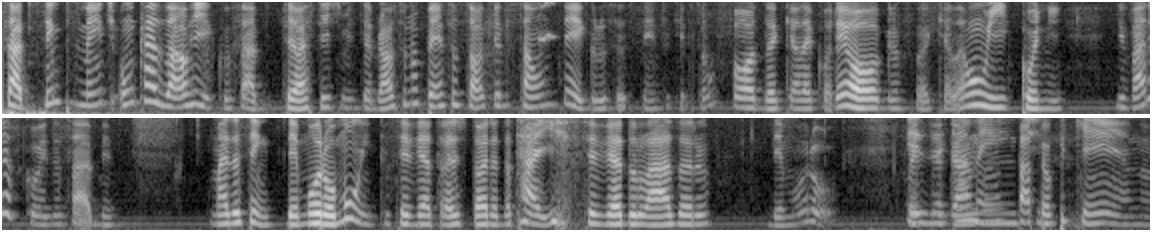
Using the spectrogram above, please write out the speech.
sabe, simplesmente um casal rico, sabe? Você assiste Mr. Brown, você não pensa só que eles são negros, você pensa que eles são foda, que ela é coreógrafa, que ela é um ícone e várias coisas, sabe? Mas assim, demorou muito. Você vê a trajetória da Thaís, você vê a do Lázaro, demorou. Foi um Exatamente. papel pequeno,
